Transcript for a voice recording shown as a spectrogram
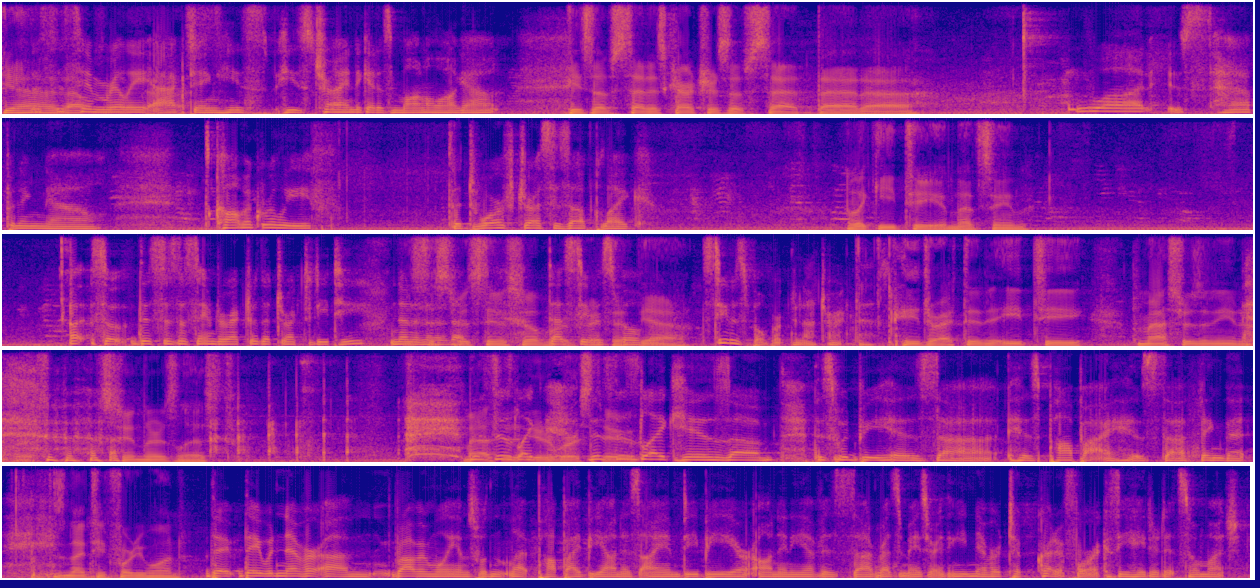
Yeah, This is him was in the really acting. He's he's trying to get his monologue out. He's upset. His character's upset that uh, What is happening now? It's comic relief. The dwarf dresses up like like ET in that scene. Uh, so this is the same director that directed E.T. No, no, This no, no. is that's, Steven Spielberg that's Steven Spielberg. yeah. Steven Spielberg did not direct this. He directed E.T., Masters of the Universe, Schindler's List. This is like the this 2. is like his. Um, this would be his uh, his Popeye, his uh, thing that It's 1941. they, they would never. Um, Robin Williams wouldn't let Popeye be on his IMDb or on any of his uh, resumes or anything. He never took credit for it because he hated it so much.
